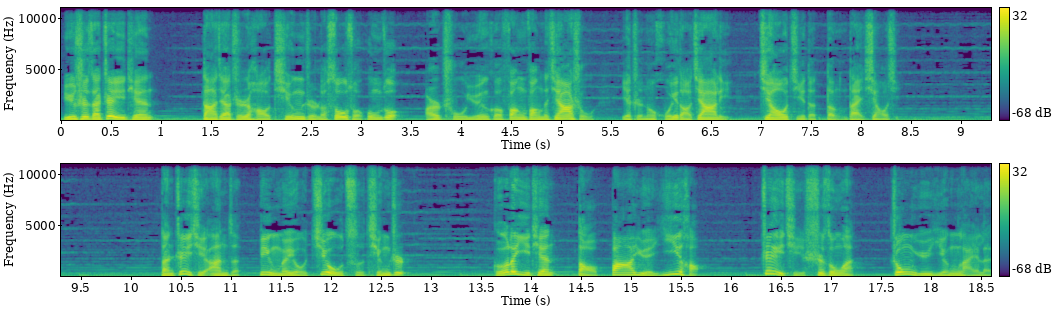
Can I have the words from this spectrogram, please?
于是，在这一天。大家只好停止了搜索工作，而楚云和芳芳的家属也只能回到家里，焦急地等待消息。但这起案子并没有就此停滞，隔了一天，到八月一号，这起失踪案终于迎来了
